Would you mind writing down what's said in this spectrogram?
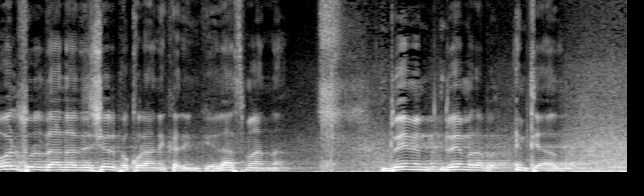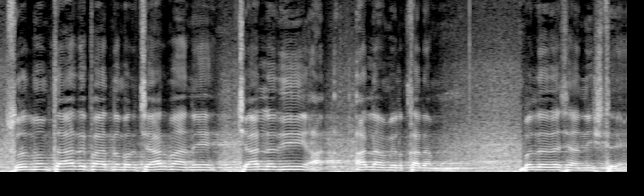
اول سورۃ دا نازل شوه په قران کریم کې د اسمان نه دویم دویم رب امتیاز سورۃ ممتاز پات نمبر 4 باندې چې الذي علم بالقلم بل دا شان نشته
